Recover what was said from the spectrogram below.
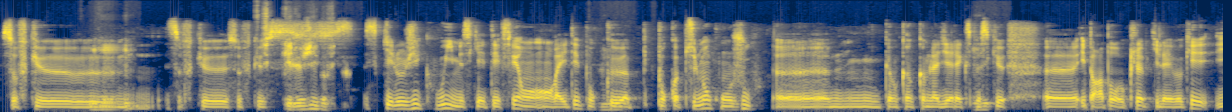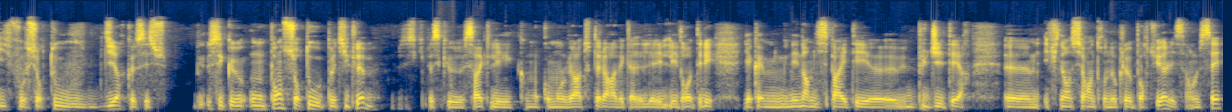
Sauf que mmh. sauf que sauf que ce qui est logique Ce qui est logique oui, mais ce qui a été fait en, réalité pour que mmh. pourquoi absolument qu'on joue comme, comme, comme l'a dit Alex parce mmh. que et par rapport au club qu'il a évoqué, il faut surtout dire que c'est c'est qu'on pense surtout aux petits clubs, parce que c'est vrai que, comme, on le verra tout à l'heure avec les, droits télé, il y a quand même une énorme disparité euh, budgétaire euh, et financière entre nos clubs au Portugal, et ça on le sait,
